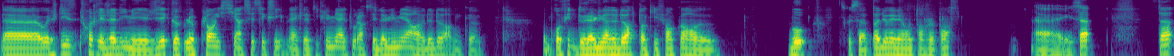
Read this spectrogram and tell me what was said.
Ouais, je dis je crois que je l'ai déjà dit, mais je disais que le plan ici est assez sexy avec la petite lumière et tout. Alors c'est de la lumière, de dehors, donc on profite de la lumière de dehors tant qu'il fait encore, beau. Parce que ça va pas durer bien longtemps, je pense. Et ça ça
